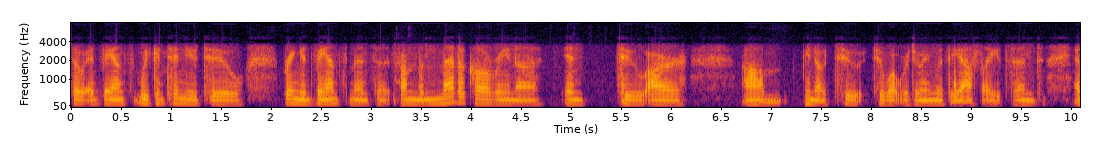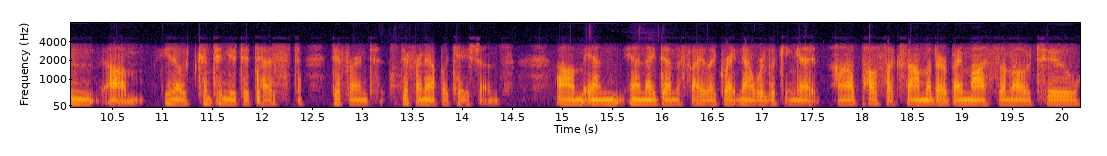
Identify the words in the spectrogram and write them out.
so advance, we continue to bring advancements from the medical arena into our, um, you know, to, to what we're doing with the athletes and, and, um, you know, continue to test different, different applications. Um, and and identify like right now we're looking at uh, pulse oximeter by Masimo to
